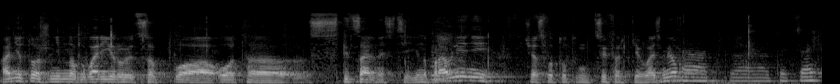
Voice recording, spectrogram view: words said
Они тоже немного варьируются по, от э, специальности и направлений. Сейчас вот тут циферки возьмем. Да, да, то есть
